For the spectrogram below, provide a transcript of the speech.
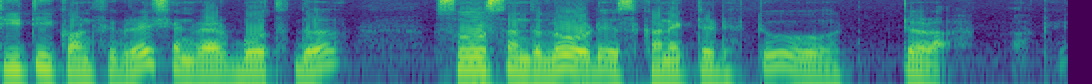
TT configuration where both the source and the load is connected to Terra. Okay.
